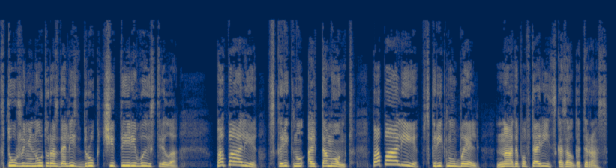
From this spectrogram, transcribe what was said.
В ту же минуту раздались вдруг четыре выстрела. «Попали!» — вскрикнул Альтамонт. «Попали!» — вскрикнул Бель. «Надо повторить», — сказал Гатерас.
